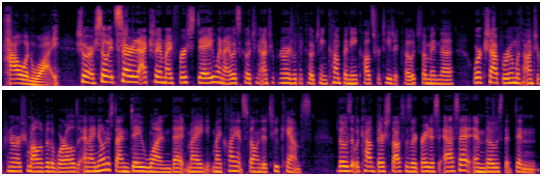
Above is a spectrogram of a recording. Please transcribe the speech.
how and why. Sure. So it started actually on my first day when I was coaching entrepreneurs with a coaching company called Strategic Coach. So I'm in the workshop room with entrepreneurs from all over the world, and I noticed on day one that my my clients fell into two camps those that would count their spouse as their greatest asset and those that didn't.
